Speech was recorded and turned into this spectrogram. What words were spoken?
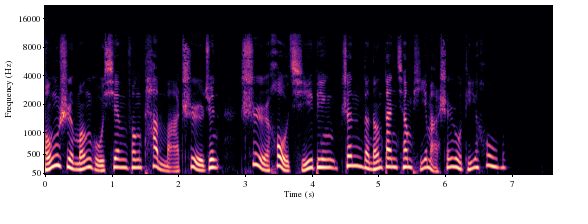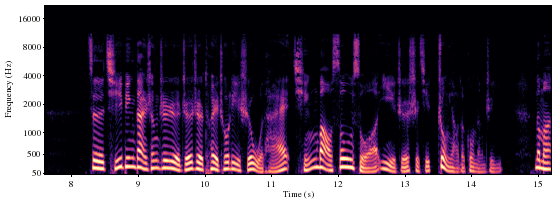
同是蒙古先锋探马赤军，赤后骑兵真的能单枪匹马深入敌后吗？自骑兵诞生之日，直至退出历史舞台，情报搜索一直是其重要的功能之一。那么，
